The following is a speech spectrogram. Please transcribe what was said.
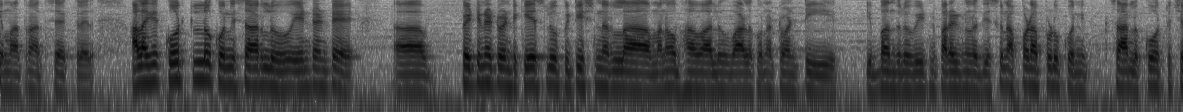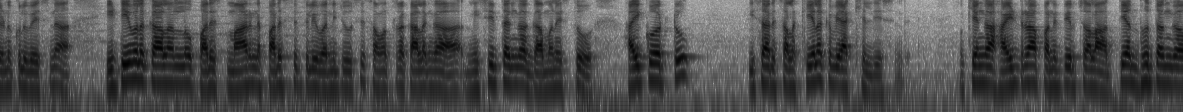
ఏమాత్రం అతిశయక్తి లేదు. అలాగే కోర్టుల్లో కొన్నిసార్లు ఏంటంటే పెట్టినటువంటి కేసులు పిటిషనర్ల మనోభావాలు వాళ్ళకు ఉన్నటువంటి ఇబ్బందులు వీటిని పరిగణలో తీసుకుని అప్పుడప్పుడు కొన్నిసార్లు కోర్టు చెణుకులు వేసిన ఇటీవల కాలంలో పరిస్ మారిన పరిస్థితులు ఇవన్నీ చూసి సంవత్సర కాలంగా నిశ్చితంగా గమనిస్తూ హైకోర్టు ఈసారి చాలా కీలక వ్యాఖ్యలు చేసింది. ముఖ్యంగా హైడ్రా పనితీరు చాలా అత్యద్భుతంగా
